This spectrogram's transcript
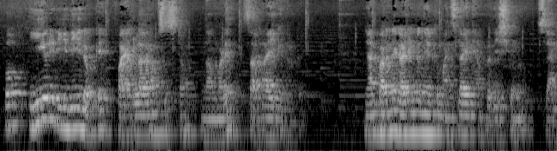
അപ്പോൾ ഈ ഒരു രീതിയിലൊക്കെ ഫയർ അലാറം സിസ്റ്റം നമ്മളെ സഹായിക്കുന്നുണ്ട്. ഞാൻ പറഞ്ഞ കാര്യങ്ങൾ നിങ്ങൾക്ക് മനസ്സിലായി ഞാൻ പ്രതീക്ഷിക്കുന്നു. സ്ലാം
